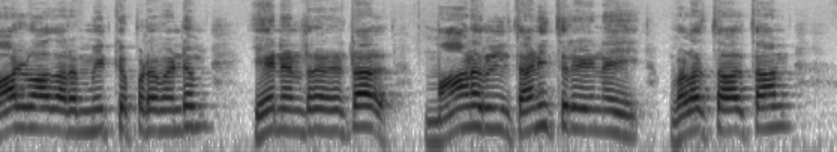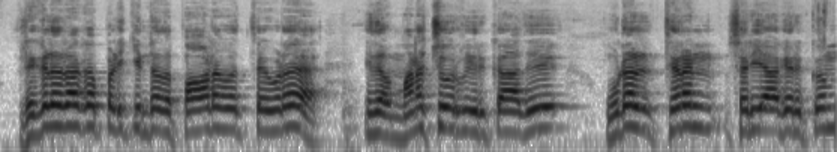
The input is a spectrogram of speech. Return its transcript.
வாழ்வாதாரம் மீட்கப்பட வேண்டும். ஏனென்றால் மாணவர்களின் தனித்திறனை வளர்த்தால்தான் ரெகுலராக படிக்கின்ற பாடத்தை விட இந்த மனச்சோர்வு இருக்காது. உடல் திறன் சரியாக இருக்கும்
